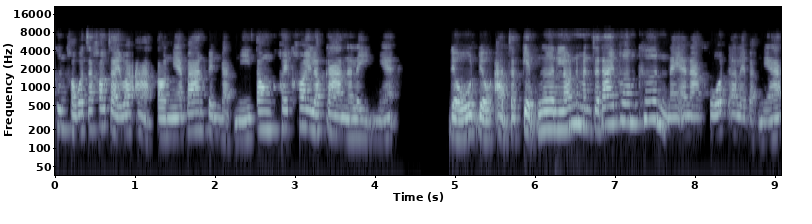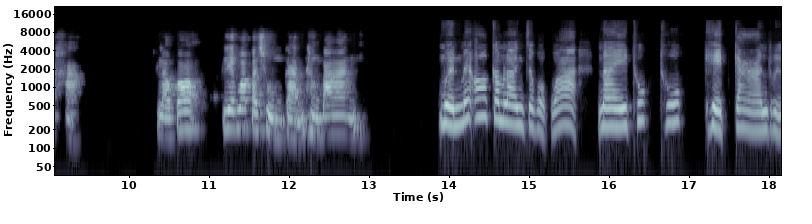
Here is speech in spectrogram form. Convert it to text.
ขึ้นเขาก็จะเข้าใจว่าอ่าตอนนี้บ้านเป็นแบบนี้ต้องค่อยๆแล้วกันอะไรอย่างเงี้ย เดี๋ยวเดี๋ยวอาจจะเก็บเงินแล้วมันจะได้เพิ่มขึ้นในอนาคตอะไรแบบนี้ค่ะ เราก็เรียกว่าประชุมกันทางบ้าน เหมือนแม่อ้อกำลังจะบอกว่าในทุกๆเหตุการณ์หรือ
